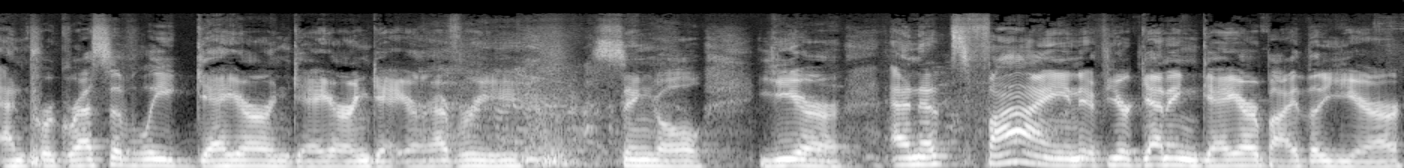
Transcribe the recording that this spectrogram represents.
and progressively gayer and gayer and gayer every single year. And it's fine if you're getting gayer by the year.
